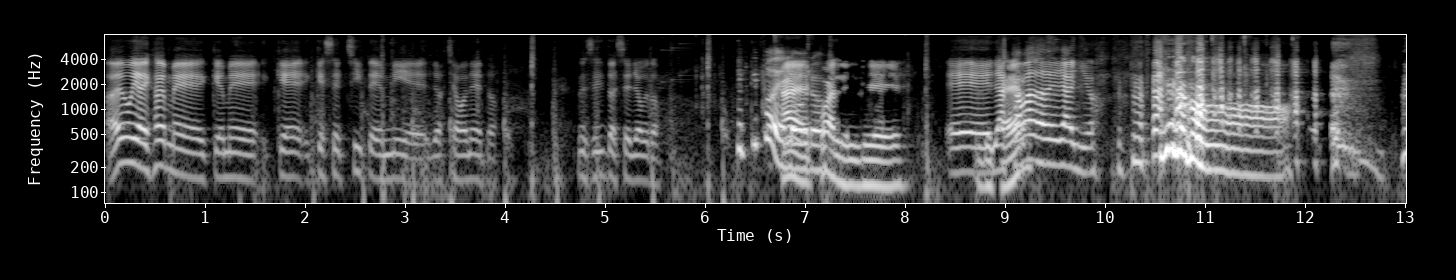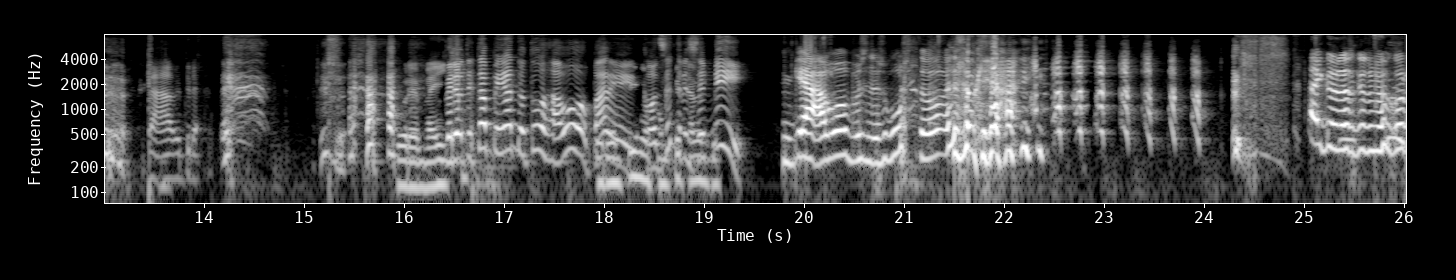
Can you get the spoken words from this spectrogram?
A ver, voy a dejarme que me que, que se excite en mí eh, los chabonetos. Necesito ese logro. ¿Qué tipo de Ah, logro? ¿cuál? El de... Eh, ¿De la caer? acabada del año. No. Nah, mentira. Pero te están pegando todos a vos, padre. Concéntrense en mí. ¿Qué hago? Pues les gusto, es lo que hay. Hay cosas que es mejor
